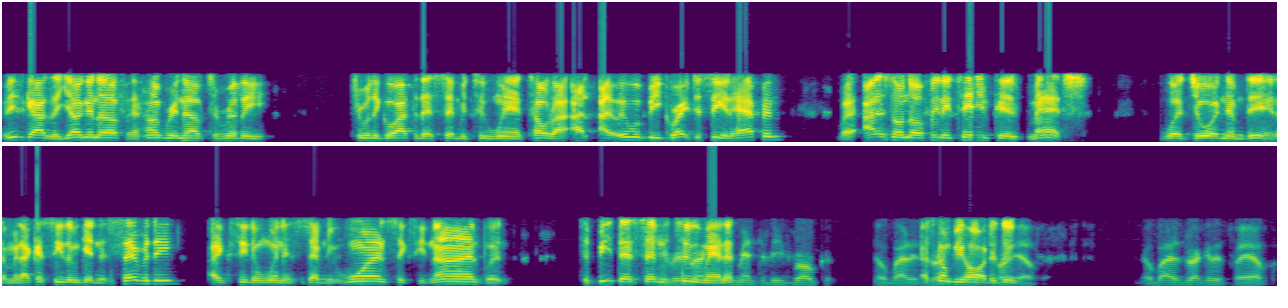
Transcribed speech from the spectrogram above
but these guys are young enough and hungry enough to really to really go after that 72 win total. I, I it would be great to see it happen but I just don't know if any team could match what Jordan them did. I mean, I can see them getting to 70. I can see them winning 71, 69, but to beat that 72, man, that's meant to be broken. Nobody's that's going to be hard to forever. do. Nobody's record is forever.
